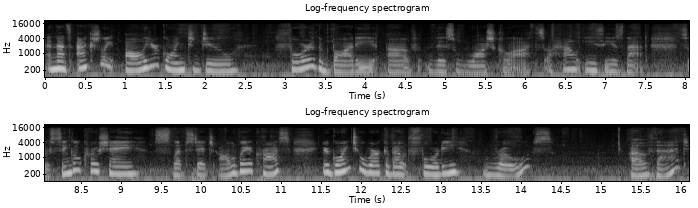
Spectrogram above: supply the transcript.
And that's actually all you're going to do for the body of this washcloth. So how easy is that? So single crochet, slip stitch all the way across. You're going to work about 40 rows of that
